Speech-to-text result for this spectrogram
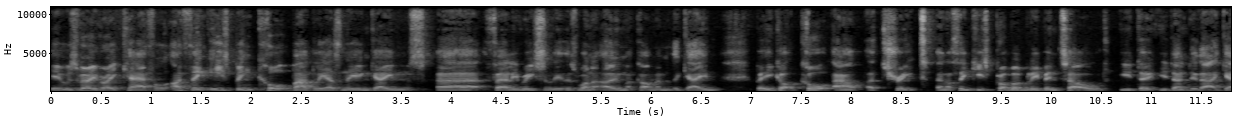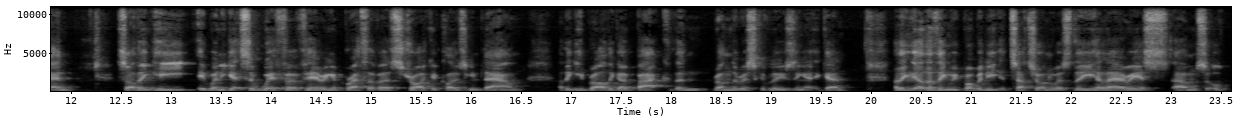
it was very very careful. I think he's been caught badly, hasn't he, in games uh, fairly recently. There's one at home, I can't remember the game, but he got caught out a treat, and I think he's probably been told you don't you don't do that again. So I think he when he gets a whiff of hearing a breath of a striker closing him down, I think he'd rather go back than run the risk of losing it again. I think the other thing we probably need to touch on was the hilarious um, sort of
